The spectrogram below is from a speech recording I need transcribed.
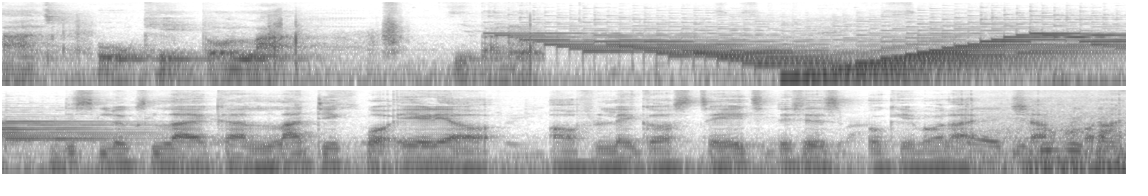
at Okebola, Ibadan. This looks like a Ladipo area of Lagos State. This is Okebola, for, Ibadan.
